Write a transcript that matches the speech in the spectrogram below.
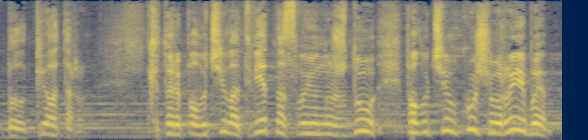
был Петр, который получил ответ на свою нужду, получил кучу рыбы,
